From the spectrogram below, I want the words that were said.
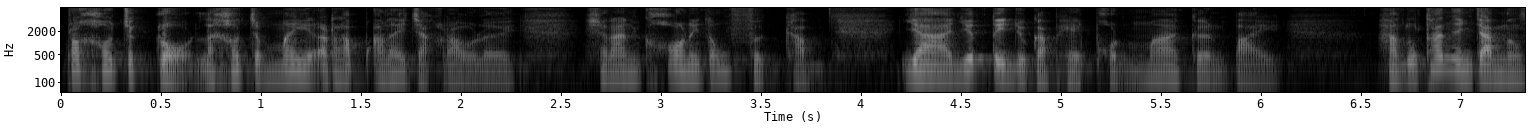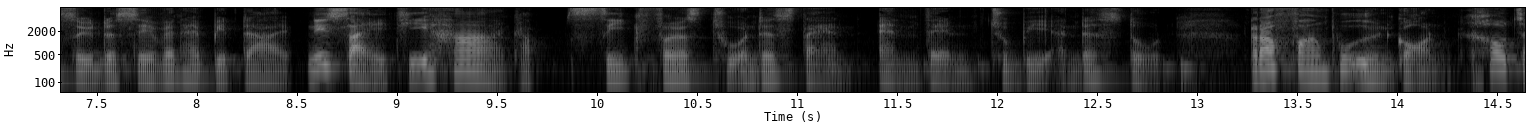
เพราะเขาจะโกรธและเขาจะไม่รับอะไรจากเราเลย ฉะนั้นข้อนี้ต้องฝึกครับ อย่ายึดติดอยู่กับเหตุผลมากเกินไป หากทุกท่านยังจำหนังสือ The Seven Habits ได้ นิสัยที่ 5 ครับ seek first to understand and then to be understood รับฟังผู้อื่นก่อน เข้าใจ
